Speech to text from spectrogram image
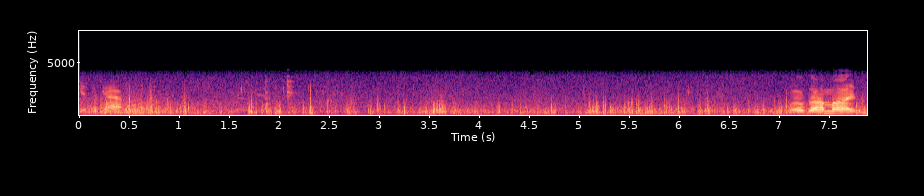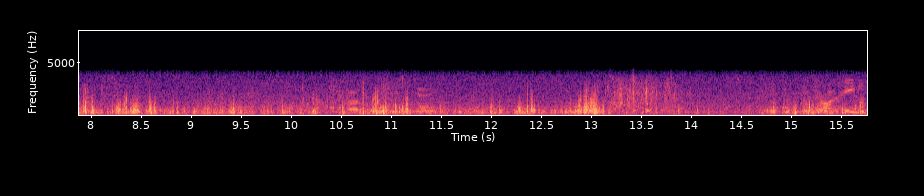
Get the gap. Well done, mate. Trying to bring his spoon. He's trying to eat it.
